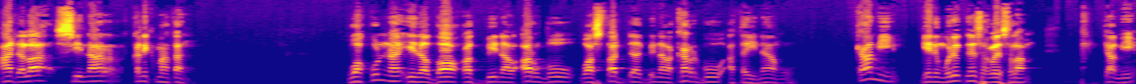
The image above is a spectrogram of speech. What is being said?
adalah sinar kenikmatan Wa kunna idza dhaqat binal ardu wastadda binal karbu atainahu. Kami, yani muridnya Syekhul Islam, kami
